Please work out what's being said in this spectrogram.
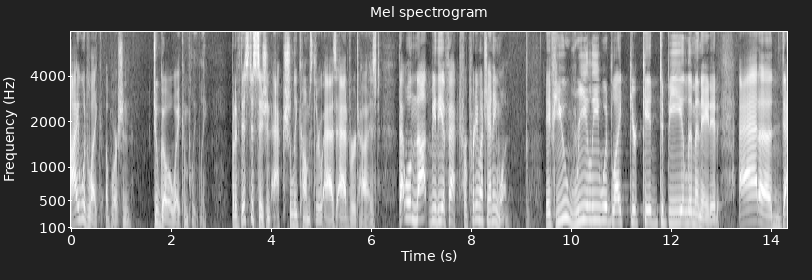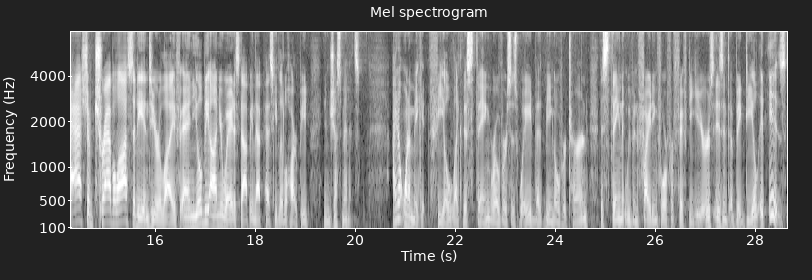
I would like abortion to go away completely. But if this decision actually comes through as advertised, that will not be the effect for pretty much anyone. If you really would like your kid to be eliminated, add a dash of Travelocity into your life, and you'll be on your way to stopping that pesky little heartbeat in just minutes. I don't want to make it feel like this thing, Roe versus Wade, that being overturned, this thing that we've been fighting for for 50 years, isn't a big deal. It is.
